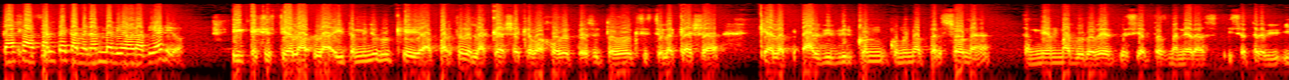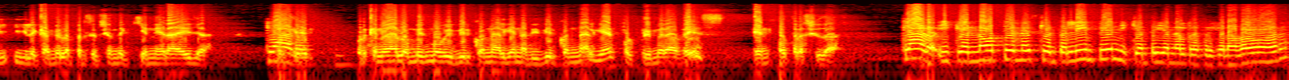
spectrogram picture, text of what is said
casa salte a caminar media hora diario. Y existía la, y también yo creo que aparte de la caja que bajó de peso y todo, existió la caja que al, vivir con, con, una persona también maduró de, de ciertas maneras y se atrevió y, y le cambió la percepción de quién era ella Claro. Porque, no era lo mismo vivir con alguien a vivir con alguien por primera vez en otra ciudad. Claro, y que no tienes quien te limpie ni quien te llene el refrigerador.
